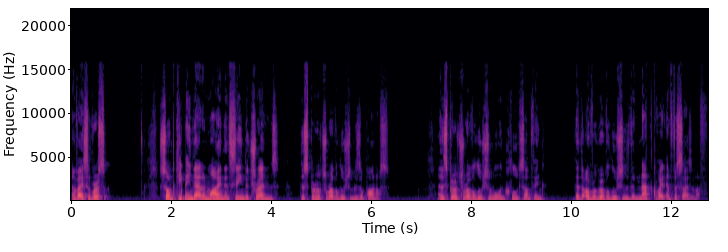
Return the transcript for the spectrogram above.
And vice versa. So, in keeping that in mind and seeing the trends, the spiritual revolution is upon us. And the spiritual revolution will include something that the other revolutions did not quite emphasize enough.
